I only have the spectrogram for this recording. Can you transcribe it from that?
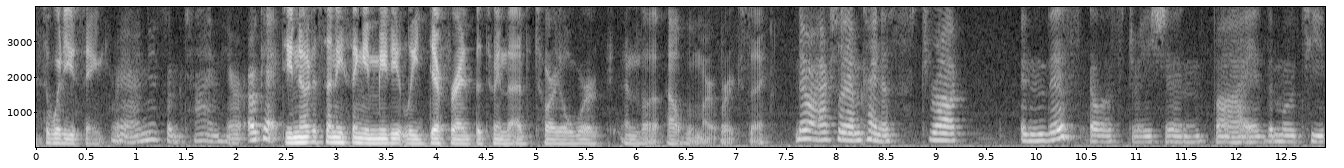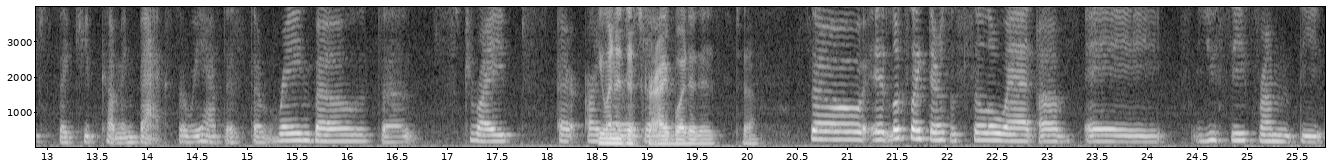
so what are you see? Wait, I need some time here. Okay. Do you notice anything immediately different between the editorial work and the album artwork, say? No, actually, I'm kind of struck in this illustration by the motifs that keep coming back. So we have this the rainbow, the stripes. Are, are you want to describe again. what it is? To... So it looks like there's a silhouette of a. You see from the,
